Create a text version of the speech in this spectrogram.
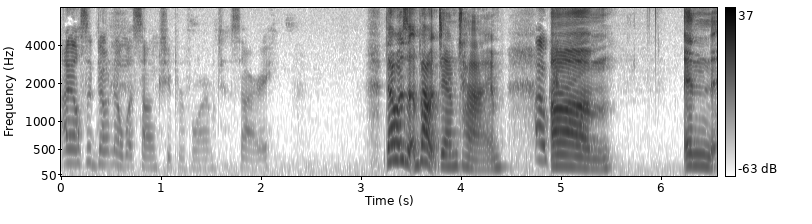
I also don't know what song she performed. Sorry. That was about damn time. Okay. Um and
